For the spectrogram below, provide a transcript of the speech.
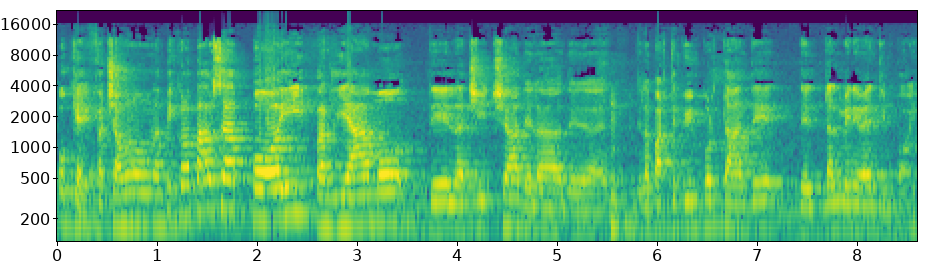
Ok, facciamo una piccola pausa, poi parliamo della ciccia, della, della- della parte più importante del- dal main event in poi.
